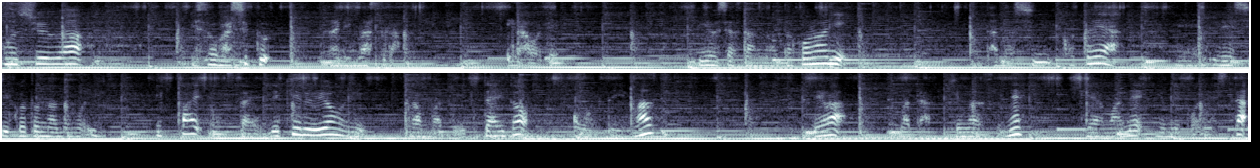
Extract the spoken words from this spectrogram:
今週は忙しくなりますが笑顔で利用者さんのところに楽しいことや、えー、嬉しいことなどもいっぱいお伝えできるように頑張っていきたいと思っています。ではまた来ますね。ケアマネゆめこでした。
